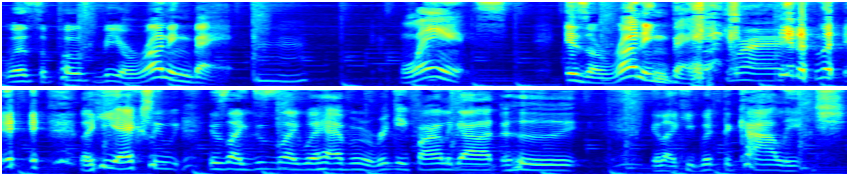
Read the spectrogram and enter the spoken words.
was supposed to be a running back. Mm-hmm. Lance is a running back. Right. you know, like he actually is like this is like what happened when Ricky finally got out the hood. And like he went to college.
